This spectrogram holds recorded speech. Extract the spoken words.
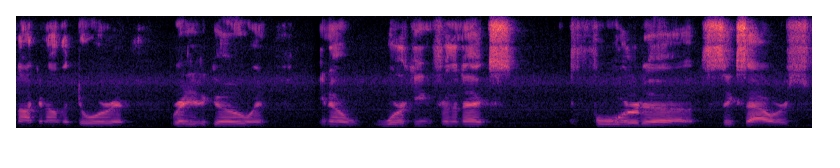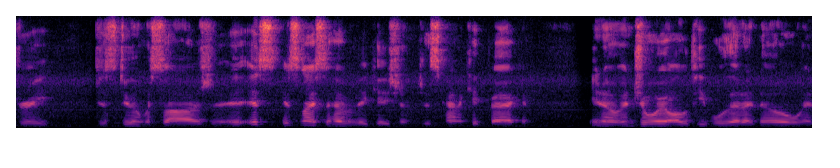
knocking on the door and ready to go, and you know, working for the next four to six hours straight, just doing massage. It's it's nice to have a vacation, just kind of kick back and you know, enjoy all the people that I know and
